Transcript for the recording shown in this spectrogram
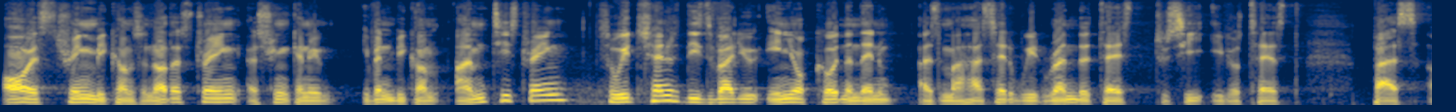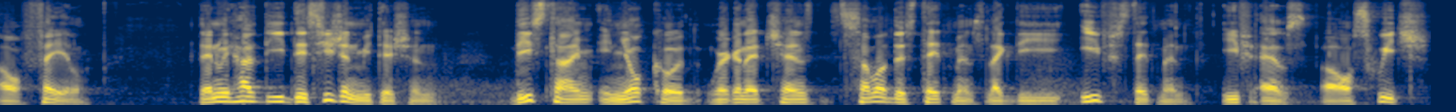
Or a string becomes another string. A string can even become empty string. So we change this value in your code, and then, as Maha said, we run the test to see if your test pass or fail. Then we have the decision mutation. This time in your code, we're going to change some of the statements, like the if statement, if else, or switch.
